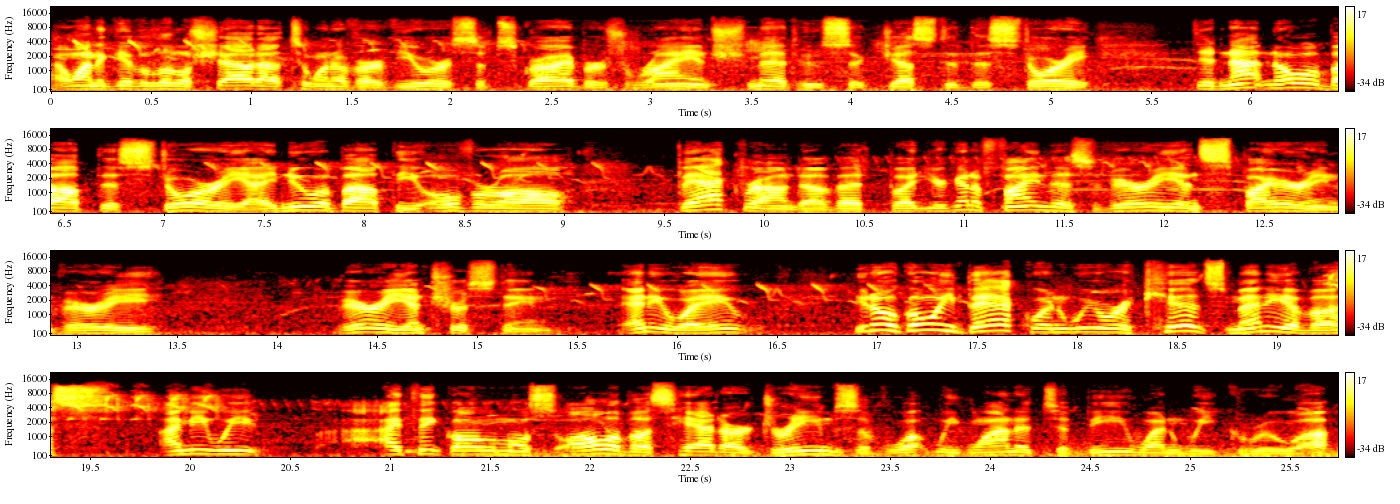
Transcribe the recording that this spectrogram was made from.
I want to give a little shout out to one of our viewers, subscribers, Ryan Schmidt, who suggested this story. Did not know about this story. I knew about the overall background of it, but you're going to find this very inspiring, very, very interesting. Anyway, you know, going back when we were kids, many of us, I mean, we, I think almost all of us had our dreams of what we wanted to be when we grew up.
